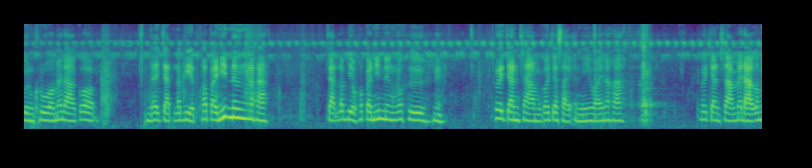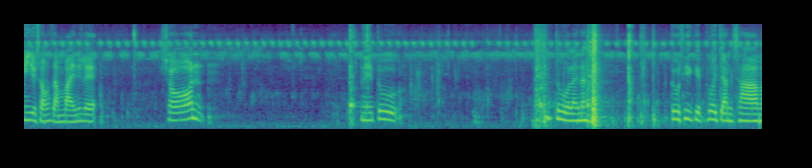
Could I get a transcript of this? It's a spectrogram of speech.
ส่วนครัวแม่ดาก็ได้จัดระเบียบเข้าไปนิดนึงนะคะ จัดระเบียบเข้าไปนิดนึงก็คือเนี่ยถ้วยจานชามก็จะใส่อันนี้ไว้นะคะ ถ้วยจันทร์สามแม่ดาก็มีอยู่สองสามใบนี่แหละ ช้อนอันนี้ตู้ ตู้อะไรนะ ตู้ที่เก็บถ้วยจานชาม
